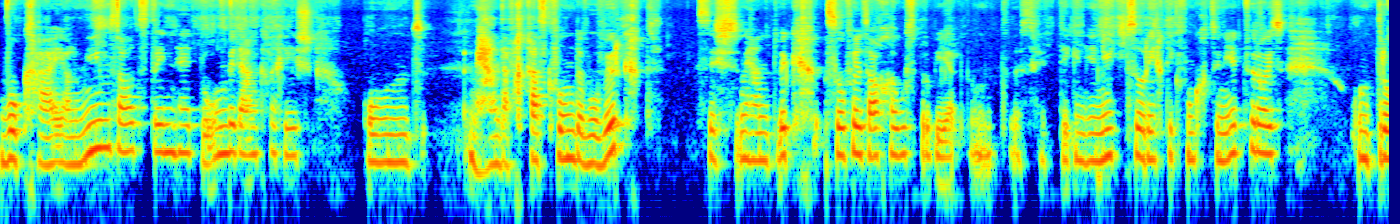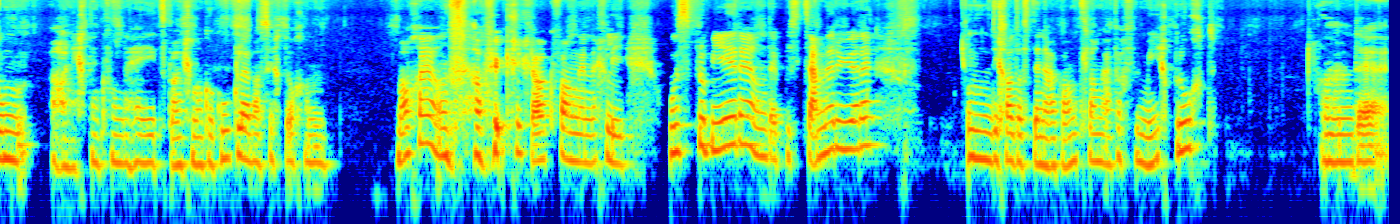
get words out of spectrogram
wo kein Aluminiumsalz drin hat, wo unbedenklich ist und wir haben einfach keins gefunden, wo wirkt. Es ist, wir haben wirklich so viele Sachen ausprobiert und es hat irgendwie nicht so richtig funktioniert für uns und darum habe ich dann gefunden, hey, jetzt gehe ich mal googeln, was ich doch machen und habe wirklich angefangen, ein bisschen ausprobieren und etwas zusammenrühren. Und ich habe das dann auch ganz lange einfach für mich gebraucht. Und äh,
